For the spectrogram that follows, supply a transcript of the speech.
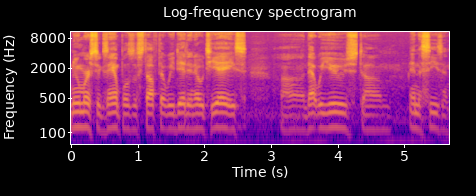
numerous examples of stuff that we did in OTAs uh, that we used um, in the season.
